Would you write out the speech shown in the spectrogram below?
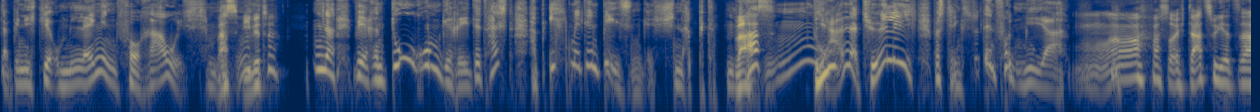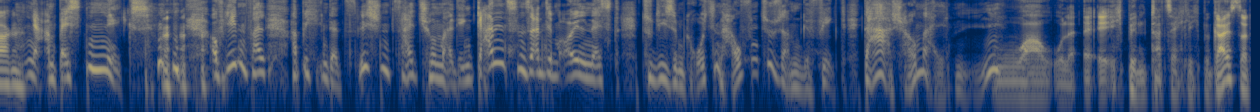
da bin ich dir um Längen voraus. Was, wie bitte? Na, während du rumgeredet hast, hab ich mir den Besen geschnappt. Was? Hm? Ja, natürlich. Was denkst du denn von mir? Oh, was soll ich dazu jetzt sagen? Ja, am besten nix. Auf jeden Fall habe ich in der Zwischenzeit schon mal den ganzen Sand im Eulennest zu diesem großen Haufen zusammengefegt. Da, schau mal. Hm? Wow, Ole, äh, ich bin tatsächlich begeistert.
